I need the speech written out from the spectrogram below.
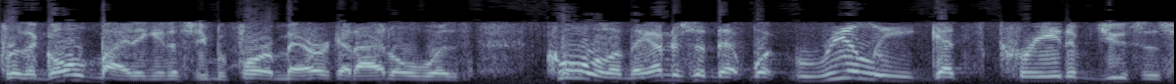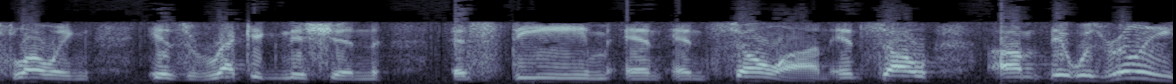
for the gold mining industry before American Idol was cool, and they understood that what really gets creative juices flowing is recognition, esteem, and and so on. And so um, it was really.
